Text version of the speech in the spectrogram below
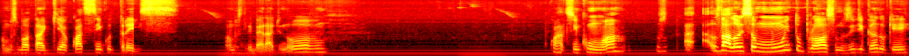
vamos botar aqui, ó, 453. Vamos liberar de novo. 451, ó. Os, valores são muito próximos, indicando o quê?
